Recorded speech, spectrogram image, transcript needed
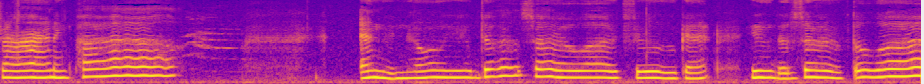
shining pearl. And you know you deserve what you get. You deserve the world.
